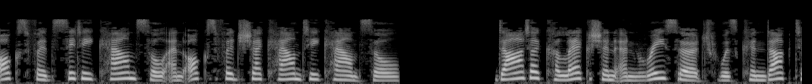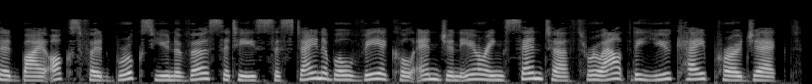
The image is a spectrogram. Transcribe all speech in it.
Oxford City Council and Oxfordshire County Council. Data collection and research was conducted by Oxford Brookes University's Sustainable Vehicle Engineering Centre throughout the UK project.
